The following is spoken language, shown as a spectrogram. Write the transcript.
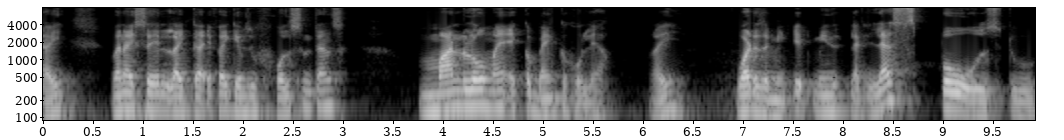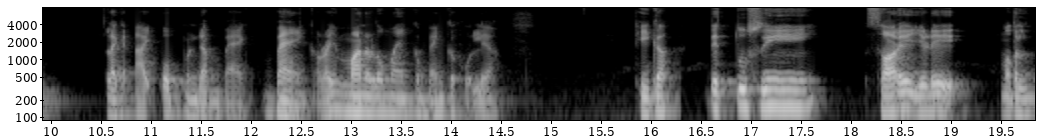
right when i say like uh, if i gives you full sentence manlo main ek bank kholiya right what does it mean it means like let's suppose to like i opened a bank bank all right manlo main ek bank kholiya ਠੀਕ ਆ ਤੇ ਤੁਸੀਂ ਸਾਰੇ ਜਿਹੜੇ ਮਤਲਬ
